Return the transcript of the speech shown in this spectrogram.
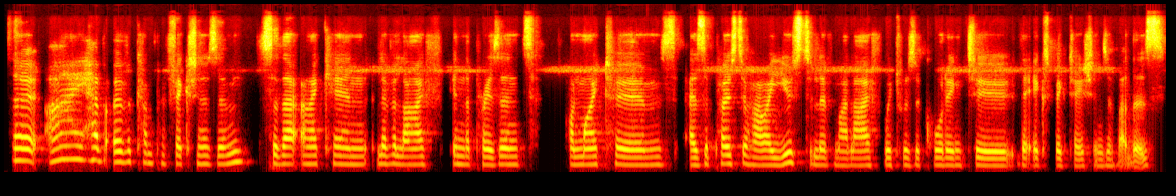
So, I have overcome perfectionism so that I can live a life in the present on my terms, as opposed to how I used to live my life, which was according to the expectations of others.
